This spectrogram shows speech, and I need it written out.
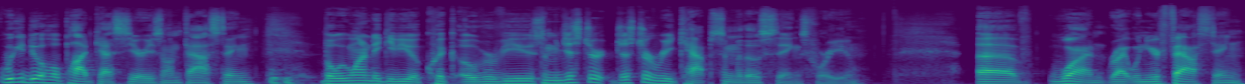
We could do a whole podcast series on fasting, but we wanted to give you a quick overview. So I mean, just to just to recap some of those things for you. Of one, right when you're fasting,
